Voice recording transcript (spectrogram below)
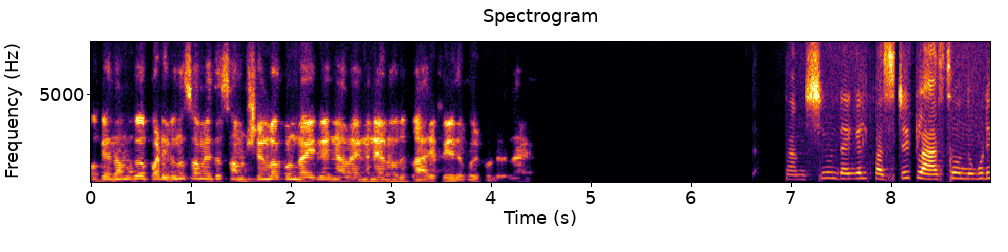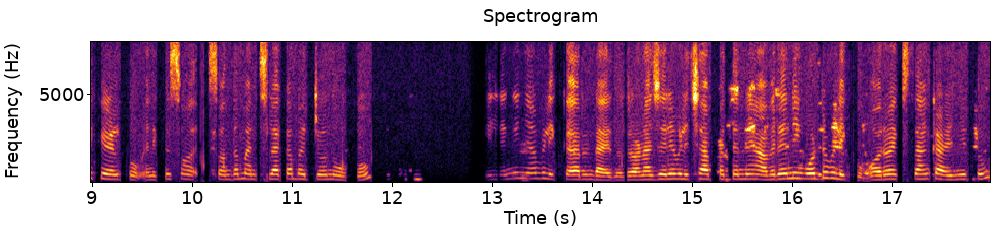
ഓക്കെ നമുക്ക് പഠിക്കുന്ന സമയത്ത് സംശയങ്ങളൊക്കെ ഉണ്ടായി കഴിഞ്ഞാൽ എങ്ങനെയാണ് അത് ക്ലാരിഫൈ ചെയ്ത് പോയിക്കൊണ്ടിരുന്നത്? സംശയം ഉണ്ടെങ്കിൽ ഫസ്റ്റ് ക്ലാസ് ഒന്നും കൂടി കേൾക്കും. എനിക്ക് സ്വന്തം മനസ്സിലാക്കാൻ പറ്റുമോ നോക്കും. ഇല്ലെങ്കിൽ ഞാൻ വിളിക്കാറുണ്ടായിരുന്നു. ദ്രോണാചാര്യ വിളിച്ച അപ്പം തന്നെ അവരെന്നെ ഇങ്ങോട്ട് വിളിക്കും. ഓരോ എക്സാം കഴിഞ്ഞിട്ടും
